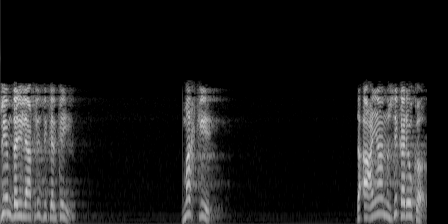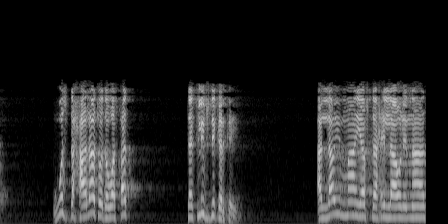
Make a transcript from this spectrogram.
دویم دلیل عقلی ذکر کړي مخکې د اعیان ذکر یو کو وس د حالات او د وسط تکلیف ذکر کړي الله ما يفتح الله للناس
